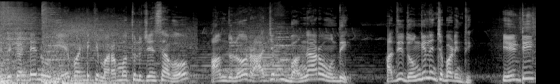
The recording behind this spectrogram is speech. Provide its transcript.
ఎందుకంటే నువ్వు ఏ బండికి మరమ్మతులు చేశావో అందులో రాజ్యపు బంగారం ఉంది. అది దొంగిలించబడింది. ఏంటి?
